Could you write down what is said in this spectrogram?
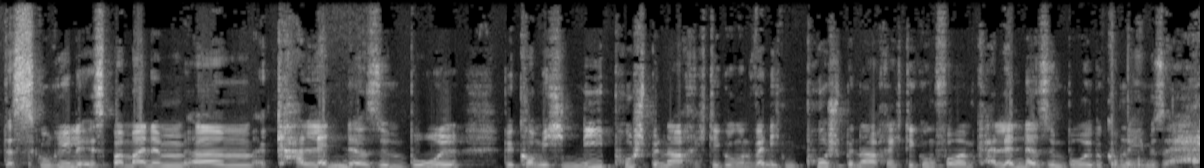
das Skurrile ist, bei meinem ähm, Kalendersymbol bekomme ich nie Push-Benachrichtigungen. Und wenn ich eine Push-Benachrichtigung von meinem Kalendersymbol bekomme, dann denke ich mir so, hä,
